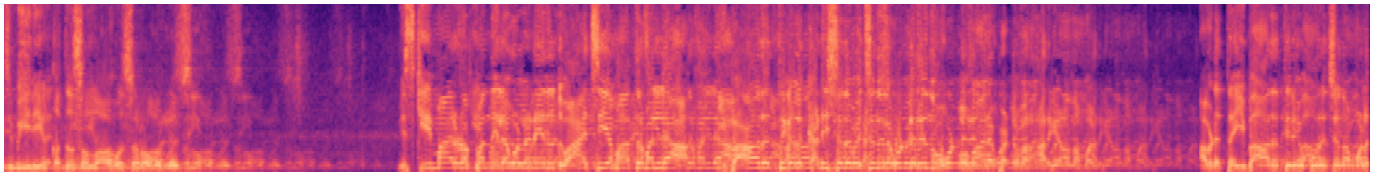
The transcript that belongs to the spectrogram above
അജ്മീരി. മിസ്കീന്മാരോടൊപ്പം നിലകൊള്ളണേന്ന് ദ്വാ ചെയ്യുക മാത്രമല്ല ഇബാദത്തുകൾ കണിശത വെച്ച് നിലകൊണ്ടിരുന്നു. ബഹുമാനപ്പെട്ടവർ അറിയണം നമ്മൾ. അവിടുത്തെ ഇബാദത്തിനെ കുറിച്ച് നമ്മൾ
